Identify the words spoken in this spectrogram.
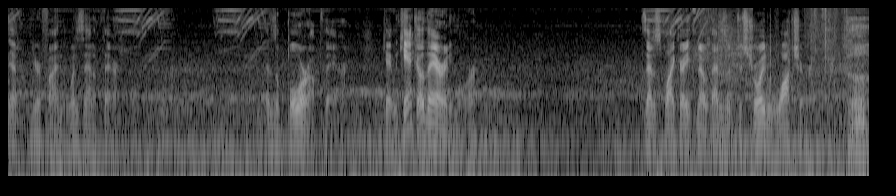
Yep, you're fine. What is that up there? That is a boar up there. Okay, we can't go there anymore. Is that a supply crate? No, that is a destroyed watcher. Ow.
